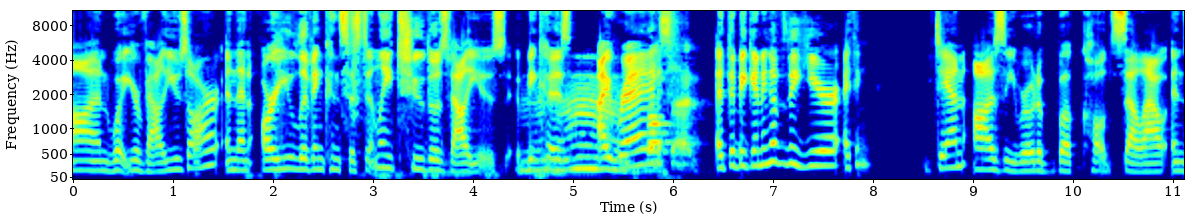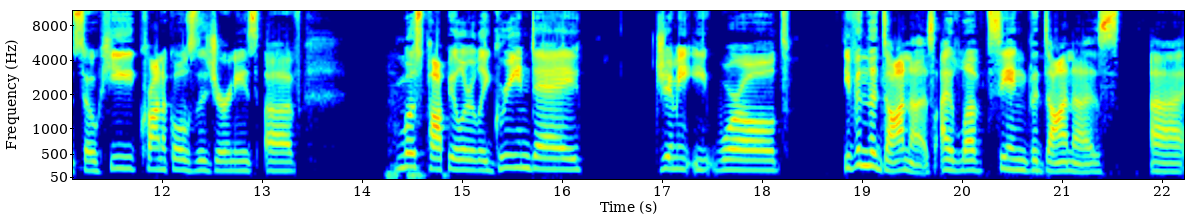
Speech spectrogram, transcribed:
on what your values are. And then are you living consistently to those values? Because mm-hmm. I read well at the beginning of the year, I think Dan Ozzi wrote a book called Sellout. And so he chronicles the journeys of most popularly Green Day, Jimmy Eat World, even the Donnas. I loved seeing the Donnas uh,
